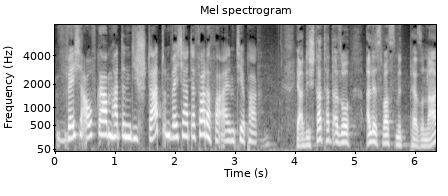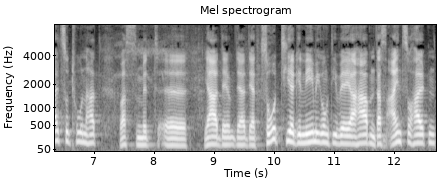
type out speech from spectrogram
Welche Aufgaben hat denn die Stadt und welche hat der Förderverein im Tierpark? Ja, die Stadt hat also alles, was mit Personal zu tun hat, was mit äh, ja, der, der, der Zootiergenehmigung, die wir ja haben, das einzuhalten.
